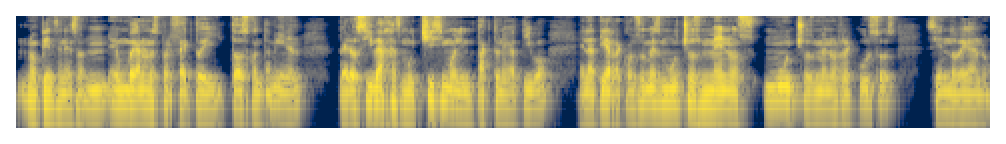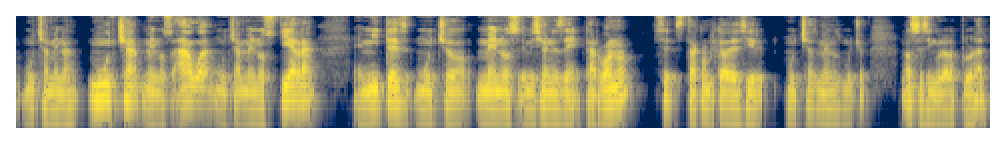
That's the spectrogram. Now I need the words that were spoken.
no piensen eso. Un vegano no es perfecto y todos contaminan, pero sí bajas muchísimo el impacto negativo en la tierra. Consumes muchos menos, muchos menos recursos siendo vegano. Mucha, menos, mucha menos agua, mucha menos tierra. Emites mucho menos emisiones de carbono. Se, está complicado de decir muchas menos, mucho. No sé, singular o plural.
